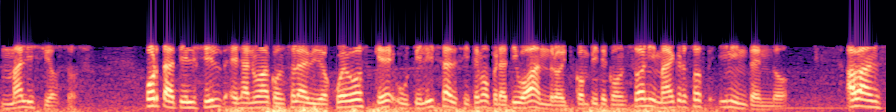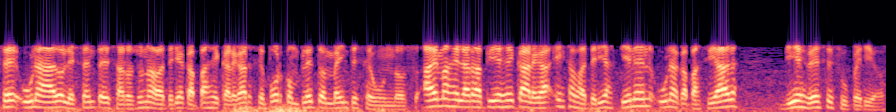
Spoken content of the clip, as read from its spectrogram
maliciosos. Portátil Shield es la nueva consola de videojuegos que utiliza el sistema operativo Android, compite con Sony, Microsoft y Nintendo. Avance, una adolescente desarrolló una batería capaz de cargarse por completo en 20 segundos. Además de la rapidez de carga, estas baterías tienen una capacidad 10 veces superior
